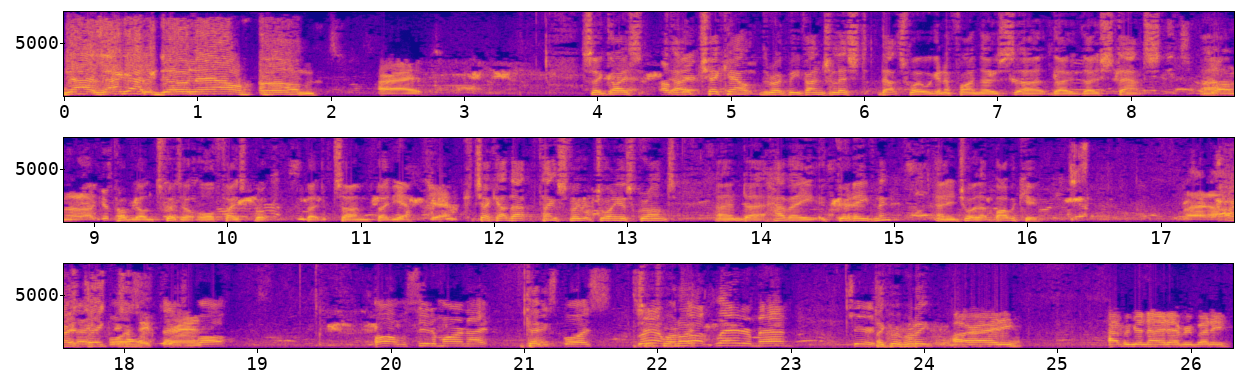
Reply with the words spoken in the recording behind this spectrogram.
guys, I got to go now. Um, All right. So, guys, uh, okay. uh, check out the Rugby Evangelist. That's where we're going to find those uh, those, those, stats. Um, no, no, no. Probably on Twitter or Facebook. But um, but yeah. yeah. check out that. Thanks for joining us, Grant, and uh, have a good evening and enjoy that barbecue. Right. All right. Thanks, boys. Thanks, Paul. Paul, we'll see you tomorrow night. Okay. Thanks, boys. See you tomorrow we'll night. Talk later, man. Cheers. Thank you, everybody. All righty. Have a good night, everybody.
